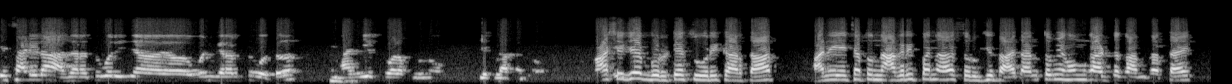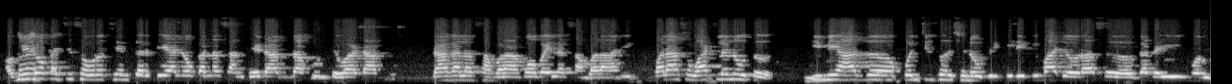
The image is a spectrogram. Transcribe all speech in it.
ते साडे दहा हजाराचं ओरिजिनल वन ग्रामचं होतं. आणि एक तोळा पूर्ण एक लाखाचा होता. असे जे बुरटे चोरी करतात आणि याच्यातून नागरिक पण असुरक्षित आहेत आणि तुम्ही होमगार्डचं काम करताय. मी लोकांचे संरक्षण करते या लोकांना सांगते डाग दाखवून ठेवा डाग डागाला सांभाळा मोबाईलला सांभाळा. आणि मला असं वाटलं नव्हतं की मी आज पंचवीस वर्ष नोकरी केली की माझ्यावर असं गदाई मरून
